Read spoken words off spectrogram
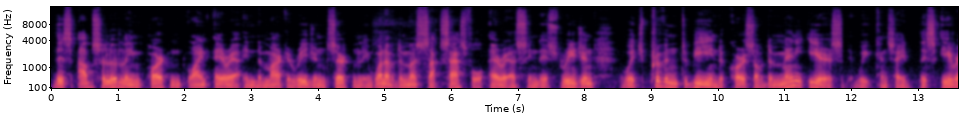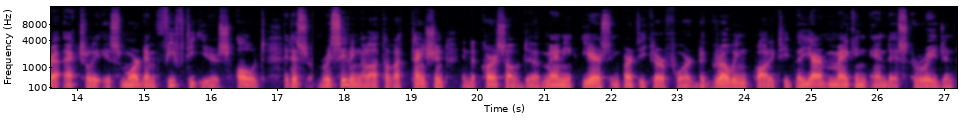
This absolutely important wine area in the Marche region, certainly one of the most successful areas in this region, which proven to be in the course of the many years, we can say this area actually is more than 50 years old. It is receiving a lot of attention in the course of the many years, in particular for the growing quality they are making in this region.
